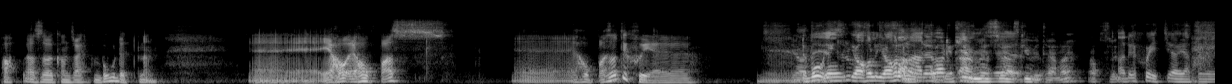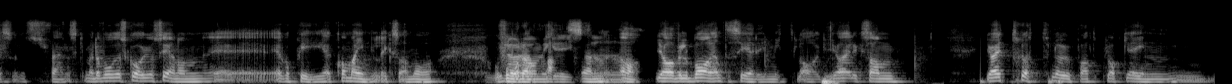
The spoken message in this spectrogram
papp, alltså kontrakt på bordet. Men eh, jag, jag hoppas. Eh, jag hoppas att det sker. Ja, Det vore, tror- jag håller, jag håller Fan, med det har varit kul med en svensk huvudtränare. Absolut. Ja, det skiter jag i att det är svensk. Men det vore skoj att se någon eh, europé komma in liksom och, och få den platsen. grytan. Ja, jag vill bara inte se det i mitt lag. Jag är liksom... Jag är trött nu på att plocka in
